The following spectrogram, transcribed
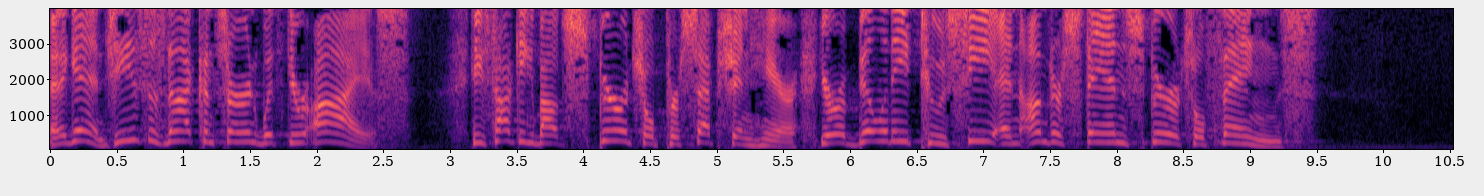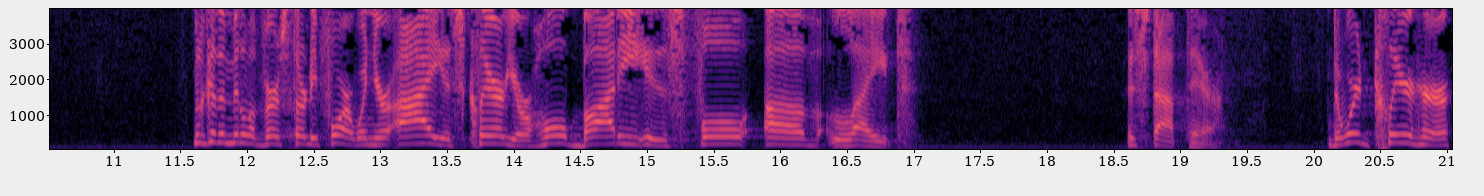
And again, Jesus is not concerned with your eyes. He's talking about spiritual perception here. Your ability to see and understand spiritual things. Look at the middle of verse 34. When your eye is clear, your whole body is full of light. Let's stop there. The word clear here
